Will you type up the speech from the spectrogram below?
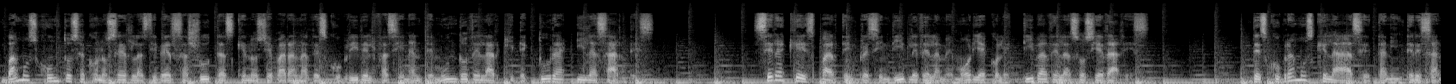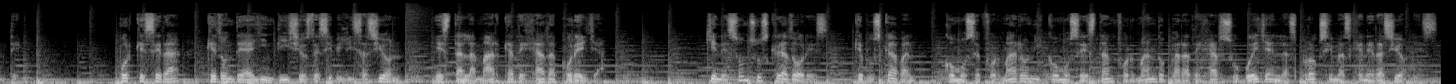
Vamos juntos a conocer las diversas rutas que nos llevarán a descubrir el fascinante mundo de la arquitectura y las artes. ¿Será que es parte imprescindible de la memoria colectiva de las sociedades? Descubramos qué la hace tan interesante. ¿Por qué será que donde hay indicios de civilización, está la marca dejada por ella? ¿Quiénes son sus creadores, que buscaban, cómo se formaron y cómo se están formando para dejar su huella en las próximas generaciones?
